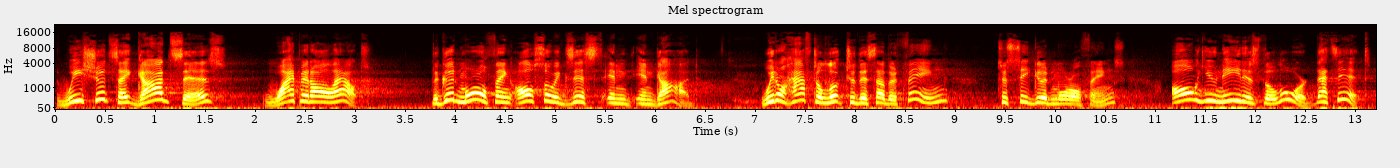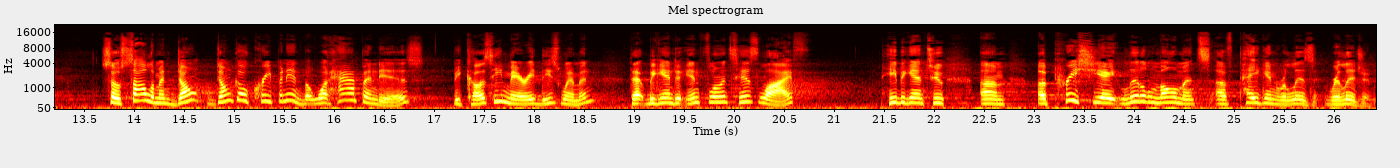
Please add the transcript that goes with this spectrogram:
we should say, God says, wipe it all out. The good moral thing also exists in, in God. We don't have to look to this other thing to see good moral things. All you need is the Lord. That's it. So Solomon, don't, don't go creeping in. But what happened is, because he married these women that began to influence his life, he began to um, appreciate little moments of pagan religion.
